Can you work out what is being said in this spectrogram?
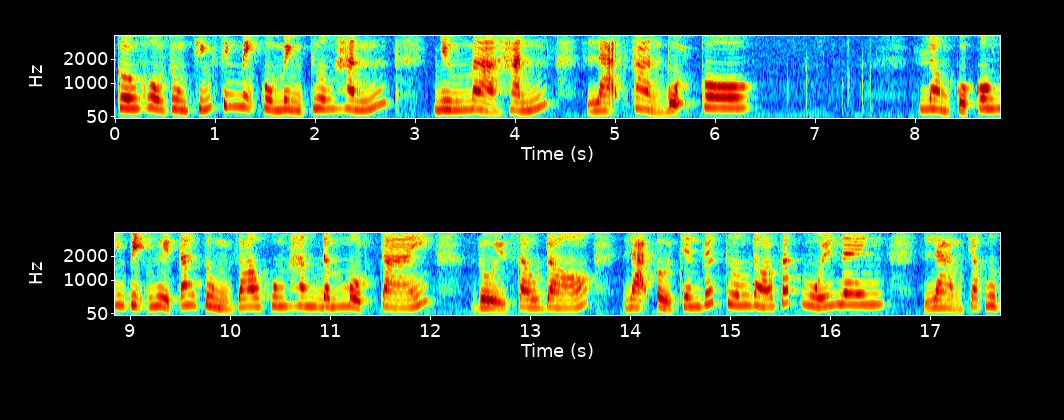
Cơ hồ dùng chính sinh mệnh của mình thương hắn. Nhưng mà hắn lại phản bội cô. Lòng của cô như bị người ta dùng dao hung hăng đâm một cái. Rồi sau đó lại ở trên vết thương đó rắc muối lên, Làm cho ngực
